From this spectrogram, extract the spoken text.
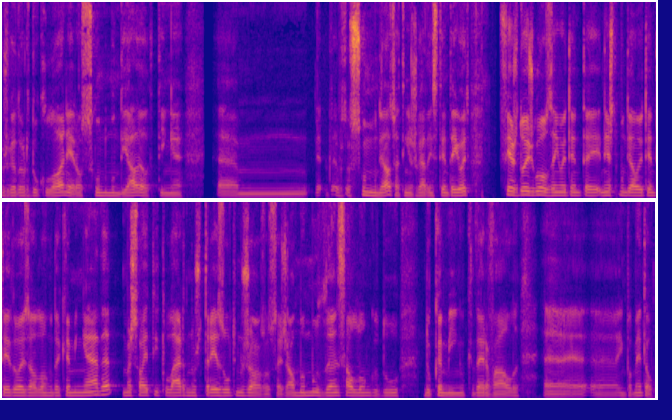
O jogador do Colónia era o segundo Mundial, ele tinha um, o segundo Mundial, já tinha jogado em 78, fez dois gols em 80, neste Mundial 82 ao longo da caminhada, mas só é titular nos três últimos jogos, ou seja, há uma mudança ao longo do, do caminho que Derval uh, uh, implementou.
